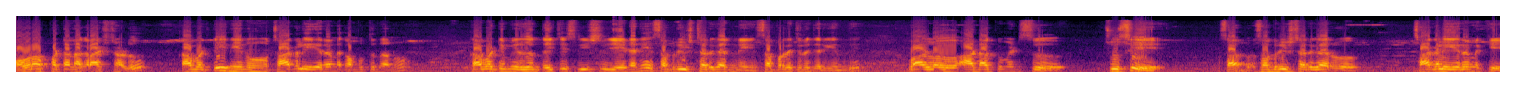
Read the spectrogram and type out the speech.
పవర్ ఆఫ్ పట్టా నాకు రాసినాడు కాబట్టి నేను చాకలి ఏరన్నకు అమ్ముతున్నాను కాబట్టి మీరు దయచేసి రిజిస్టర్ చేయడని సబ్ రిజిస్టర్ గారిని సంప్రదించడం జరిగింది. వాళ్ళు ఆ డాక్యుమెంట్స్ చూసి సబ్ సబ్ రిజిస్టర్ గారు చాకలి ఏరన్నకి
